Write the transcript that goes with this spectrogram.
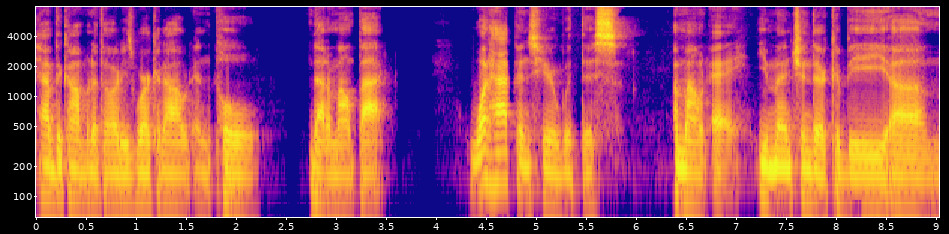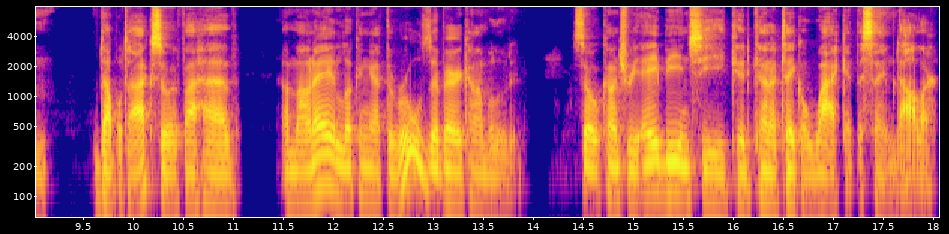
have the competent authorities work it out and pull that amount back. What happens here with this amount A? You mentioned there could be um, double tax. So if I have amount A, looking at the rules, they're very convoluted. So country A, B, and C could kind of take a whack at the same dollar.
